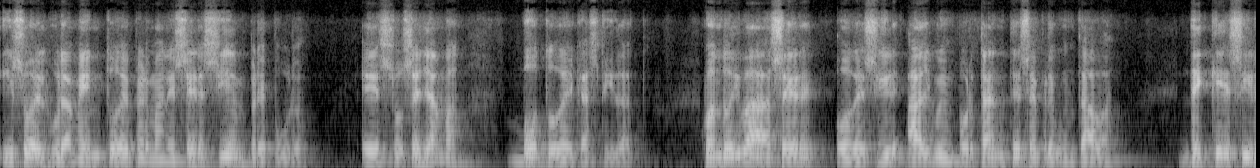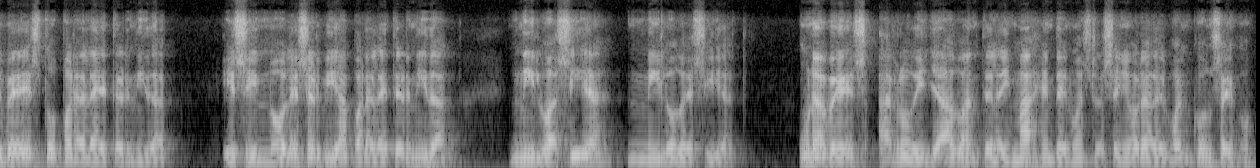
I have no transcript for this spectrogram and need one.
hizo el juramento de permanecer siempre puro. Eso se llama voto de castidad. Cuando iba a hacer o decir algo importante, se preguntaba, ¿de qué sirve esto para la eternidad? Y si no le servía para la eternidad, ni lo hacía ni lo decía. Una vez arrodillado ante la imagen de Nuestra Señora del Buen Consejo,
